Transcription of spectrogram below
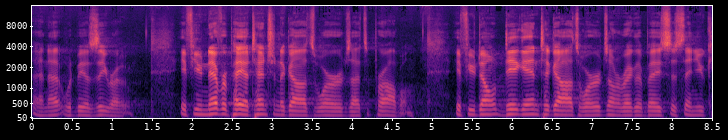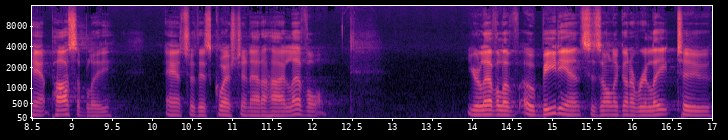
and that would be a zero. If you never pay attention to God's words, that's a problem if you don't dig into God's words on a regular basis, then you can't possibly answer this question at a high level. Your level of obedience is only going to relate to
